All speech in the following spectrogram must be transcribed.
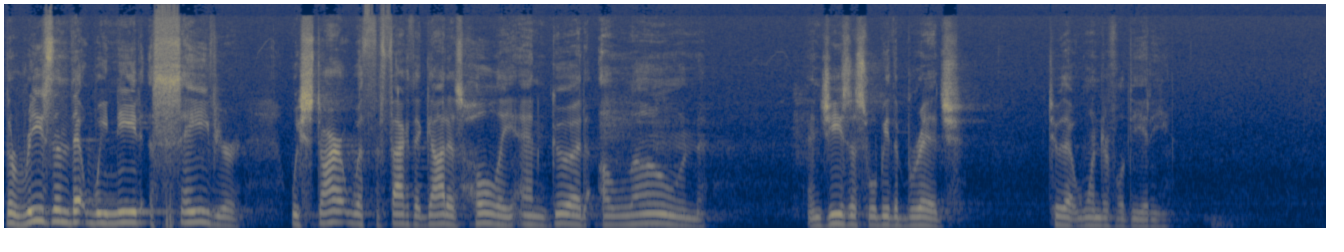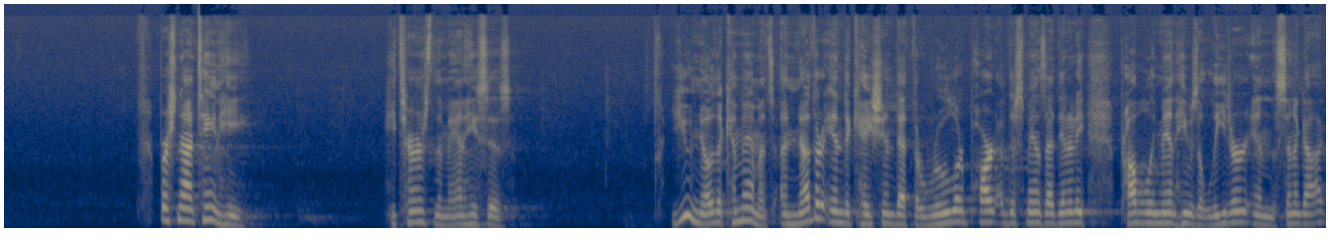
the reason that we need a Savior. We start with the fact that God is holy and good alone, and Jesus will be the bridge to that wonderful deity. Verse 19, he, he turns to the man, he says, You know the commandments. Another indication that the ruler part of this man's identity probably meant he was a leader in the synagogue.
